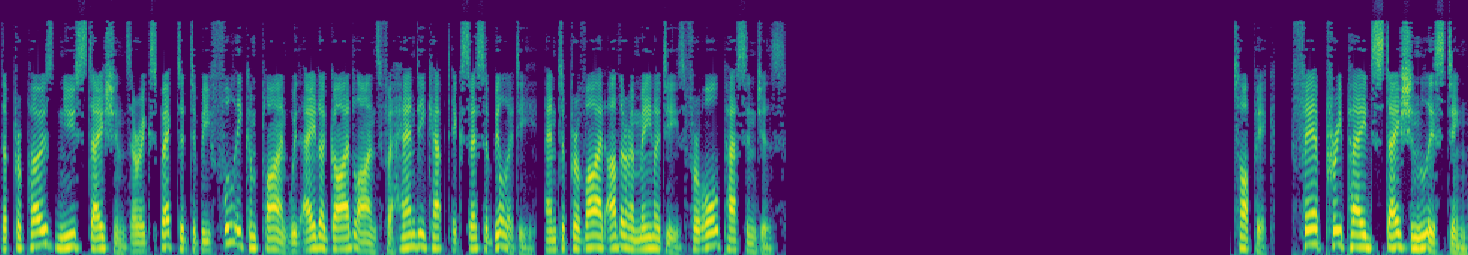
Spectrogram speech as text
The proposed new stations are expected to be fully compliant with ADA guidelines for handicapped accessibility, and to provide other amenities for all passengers. Topic: Fare prepaid station listing.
